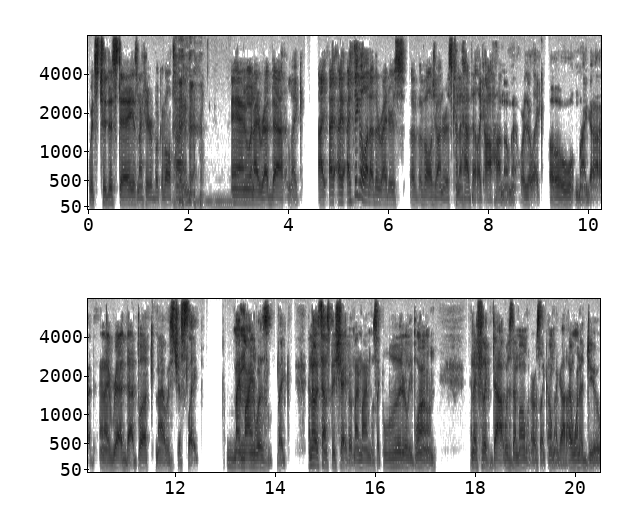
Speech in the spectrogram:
which to this day is my favorite book of all time. and when I read that, like, I, I, I think a lot of other writers of, of all genres kind of have that like aha moment where they're like, oh my God. And I read that book and I was just like, my mind was like, I know it sounds cliche, but my mind was like literally blown. And I feel like that was the moment I was like, oh my God, I want to do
